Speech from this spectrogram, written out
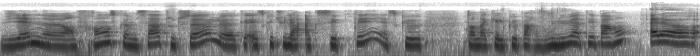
viennes en France comme ça, toute seule? Est-ce que tu l'as accepté? Est-ce que T'en as quelque part voulu à tes parents? Alors,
